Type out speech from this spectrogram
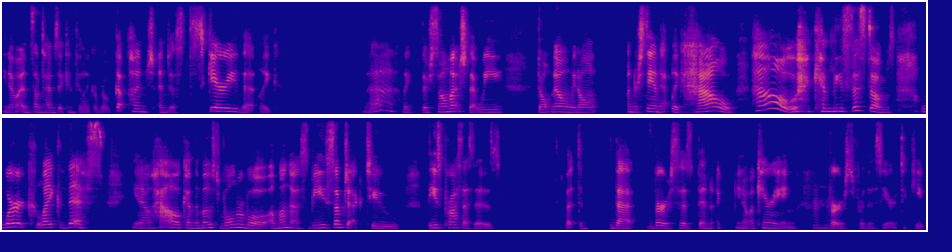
you know, and sometimes it can feel like a real gut punch and just scary that, like, ah, like there's so much that we don't know and we don't understand like how how can these systems work like this you know how can the most vulnerable among us be subject to these processes but to, that verse has been you know a carrying Mhm. verse for this year to keep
